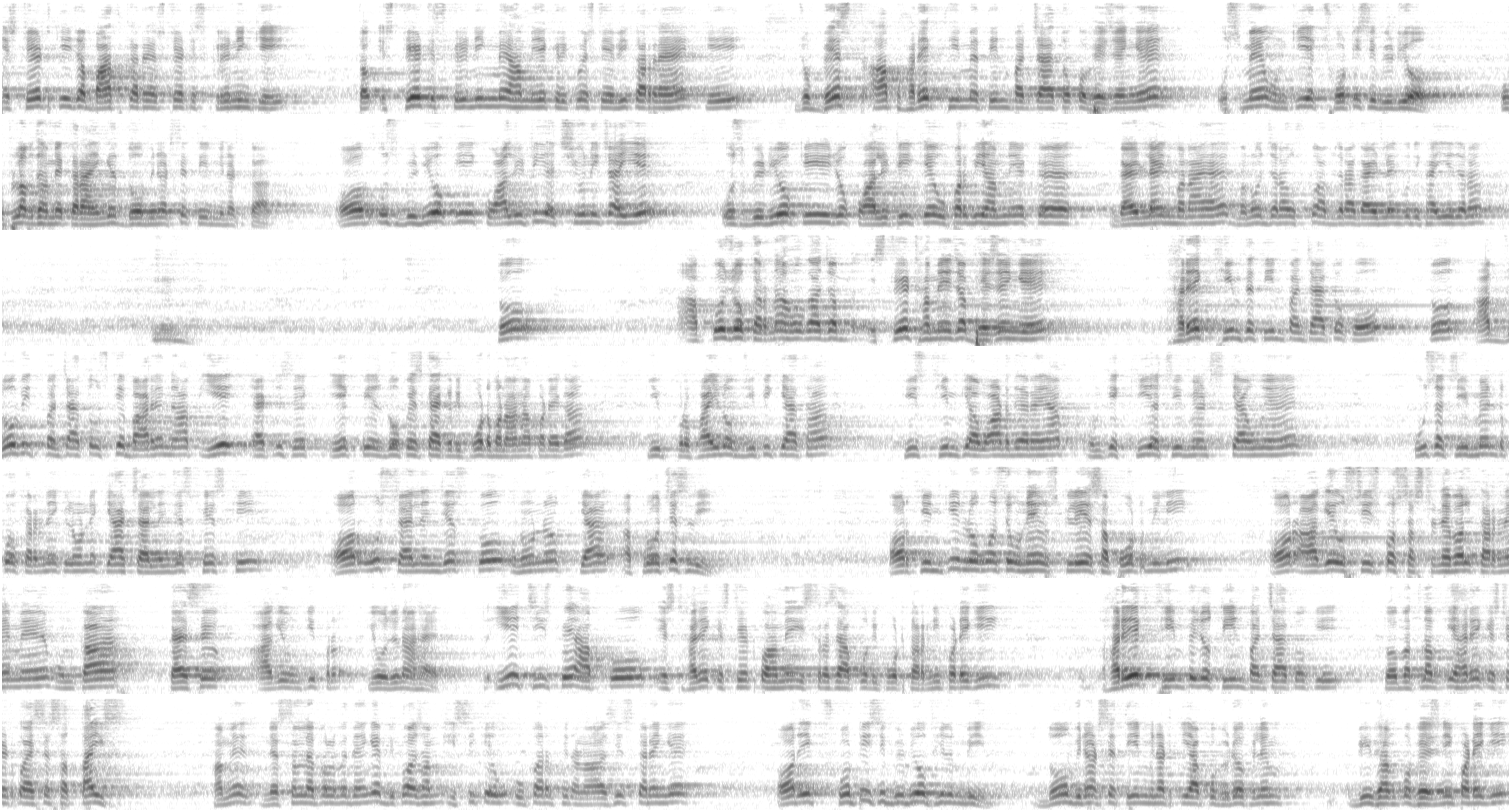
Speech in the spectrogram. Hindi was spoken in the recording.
स्टेट की जब बात कर रहे हैं, स्टेट स्क्रीनिंग की तो स्टेट स्क्रीनिंग में हम एक रिक्वेस्ट ये भी कर रहे हैं कि जो बेस्ट आप हर एक थीम में तीन पंचायतों को भेजेंगे, उसमें उनकी एक छोटी सी वीडियो उपलब्ध हमें कराएँगे, दो मिनट से तीन मिनट का। और उस वीडियो की क्वालिटी अच्छी होनी चाहिए। उस वीडियो की जो क्वालिटी के ऊपर भी हमने एक गाइडलाइन बनाया है। मनोज, जरा उसको आप जरा गाइडलाइन को दिखाइए जरा। तो आपको जो करना होगा, जब स्टेट हमें जब भेजेंगे हर एक थीम से तीन पंचायतों को तो आप जो भी पंचायत हो उसके बारे में आप ये एटलीस्ट एक एक पेज दो पेज का एक रिपोर्ट बनाना पड़ेगा कि प्रोफ़ाइल ऑफ़ जीपी क्या था, किस थीम के अवार्ड दे रहे हैं आप, उनके की अचीवमेंट्स क्या हुए हैं, उस अचीवमेंट को करने के लिए उन्होंने क्या चैलेंजेस फेस की और उस चैलेंजेस को उन्होंने क्या अप्रोचेस ली और किन किन लोगों से उन्हें उसके लिए सपोर्ट मिली और आगे उस चीज़ को सस्टेनेबल करने में उनका कैसे आगे उनकी योजना है। तो ये चीज़ पे आपको इस हर एक स्टेट को हमें इस तरह से आपको रिपोर्ट करनी पड़ेगी। हर एक थीम पे जो तीन पंचायतों की तो मतलब कि हर एक स्टेट को ऐसे सत्ताईस हमें नेशनल लेवल पे देंगे, बिकॉज़ हम इसी के ऊपर फिर एनालिसिस करेंगे। और एक छोटी सी वीडियो फ़िल्म भी, दो मिनट से तीन मिनट की आपको वीडियो फ़िल्म भी हमको भेजनी पड़ेगी।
